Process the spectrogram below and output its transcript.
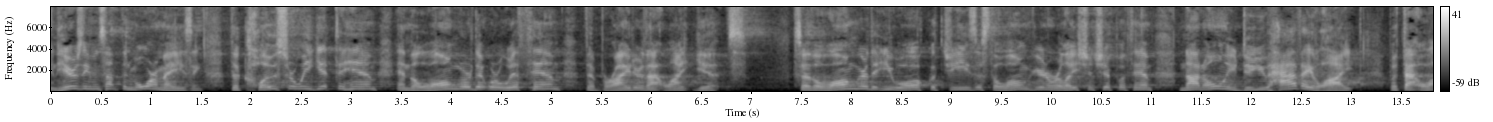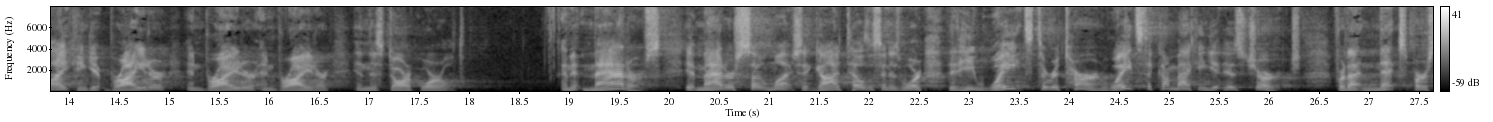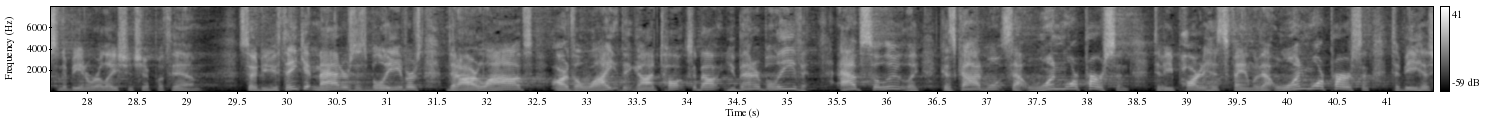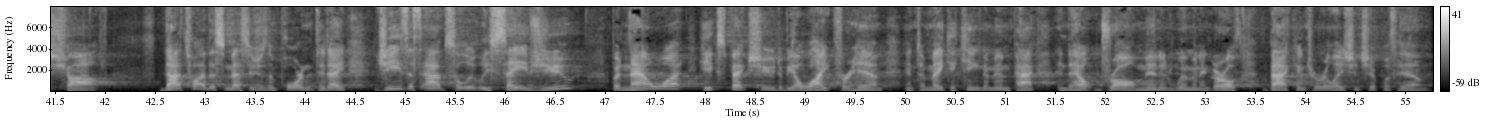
And here's even something more amazing. The closer we get to Him and the longer that we're with Him, the brighter that light gets. So, the longer that you walk with Jesus, the longer you're in a relationship with Him, not only do you have a light, but that light can get brighter and brighter and brighter in this dark world. And it matters. It matters so much that God tells us in His Word that He waits to return, waits to come back and get His church for that next person to be in a relationship with Him. So, do you think it matters as believers that our lives are the light that God talks about? You better believe it. Absolutely. Because God wants that one more person to be part of his family, that one more person to be his child. That's why this message is important today. Jesus absolutely saves you, But now what? He expects you to be a light for him and to make a kingdom impact and to help draw men and women and girls back into relationship with him.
